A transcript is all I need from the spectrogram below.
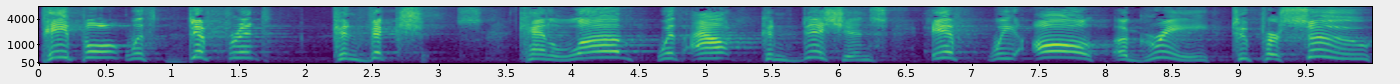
People with different convictions can love without conditions if we all agree to pursue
